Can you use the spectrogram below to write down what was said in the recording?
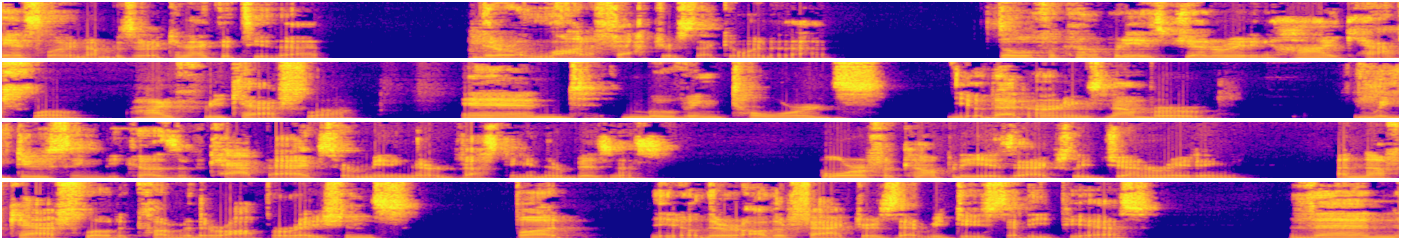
ancillary numbers that are connected to that. There are a lot of factors that go into that. So if a company is generating high cash flow, high free cash flow, and moving towards you know that earnings number reducing because of capex or meaning they're investing in their business, or if a company is actually generating enough cash flow to cover their operations, but you know there are other factors that reduce that EPS then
